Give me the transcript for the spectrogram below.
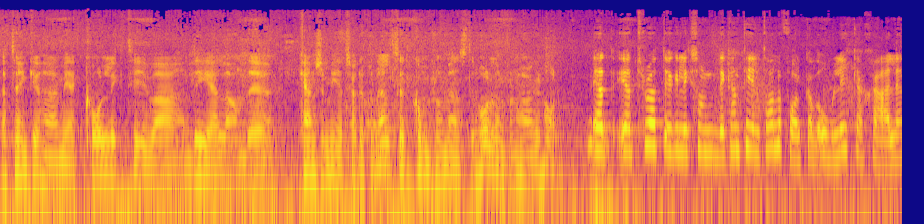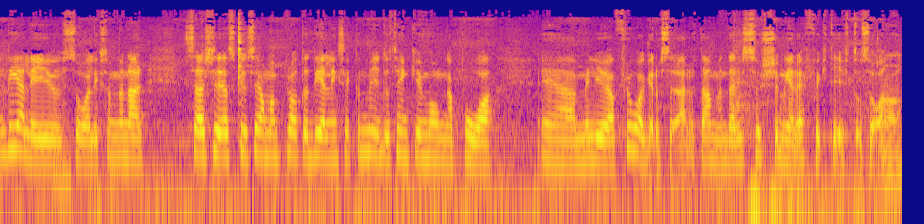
jag tänker den här mer kollektiva, delande, kanske mer traditionellt sett kommer från vänsterhåll än från högerhåll. Jag, jag tror att det, liksom, det, kan tilltala folk av olika skäl. En del är ju mm. så, liksom, men när, särskilt jag skulle säga om man pratar delningsekonomi då tänker ju många på eh, miljöfrågor och sådär, att använda resurser mer effektivt och så. Ja.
